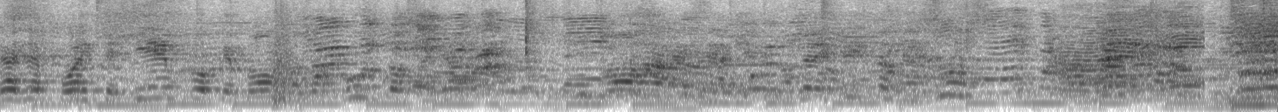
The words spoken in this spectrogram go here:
Gracias por este tiempo que podemos pasar juntos, Señor, y podamos agradecer a ti. En nombre Cristo Jesús. Amén.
